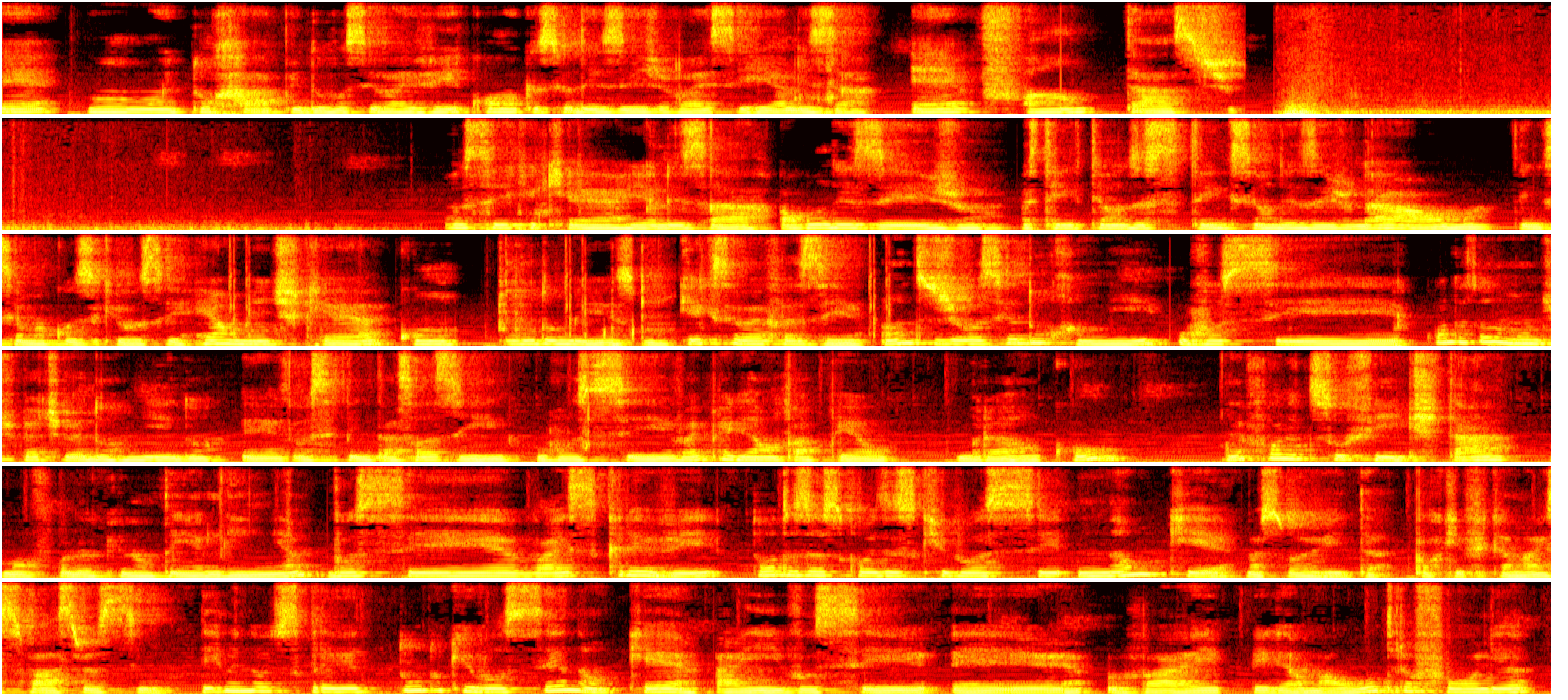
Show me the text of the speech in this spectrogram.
É muito rápido, você vai ver como que o seu desejo vai se realizar. É fantástico. Você que quer realizar algum desejo, mas tem que, ter um, tem que ser um desejo da alma, tem que ser uma coisa que você realmente quer, com tudo mesmo. O que, que você vai fazer? Antes de você dormir, você. Quando todo mundo já tiver dormido, é, você tem que estar sozinho. Você vai pegar um papel branco é folha de sulfite, tá? Uma folha que não tenha linha. Você vai escrever todas as coisas que você não quer na sua vida, porque fica mais fácil assim. Terminou de escrever tudo que você não quer, aí você é, vai pegar uma outra folha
